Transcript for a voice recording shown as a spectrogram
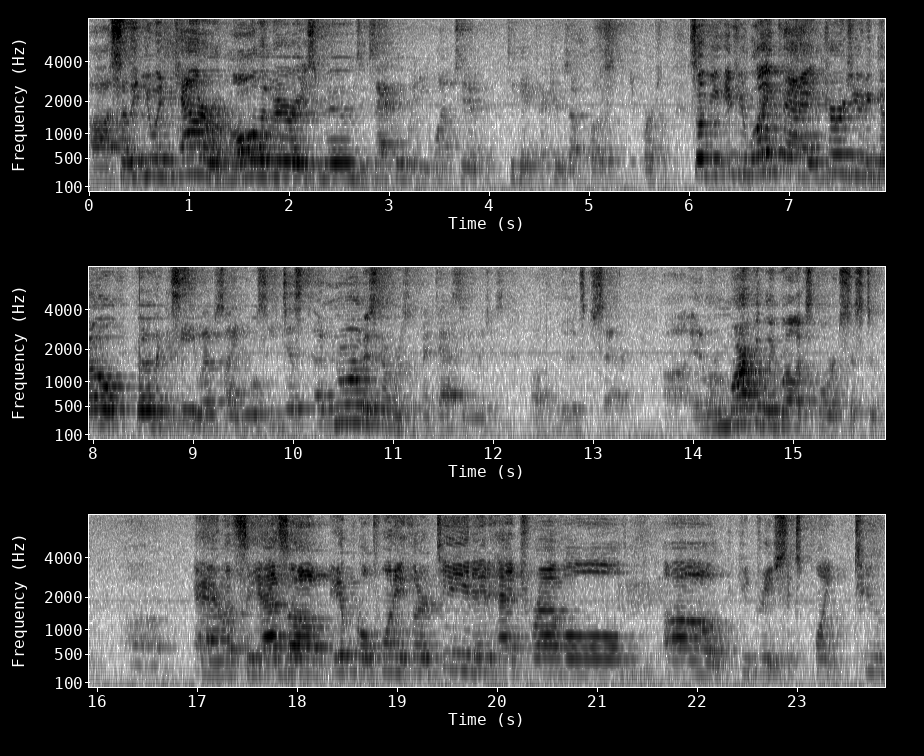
uh, so that you encounter all the various moons exactly when you want to to get pictures up close and personal. So if you, if you like that, I encourage you to go, go to the Cassini website. You will see just enormous numbers of fantastic images of the moons of Saturn a remarkably well-explored system. Uh, and let's see, as of April 2013, it had traveled, oh, good grief, 6.2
